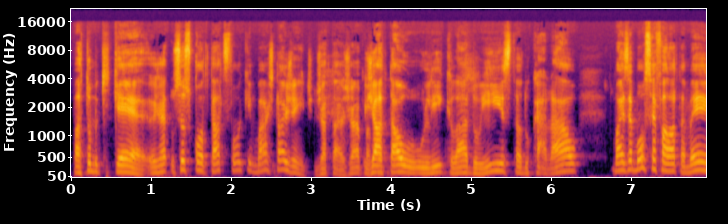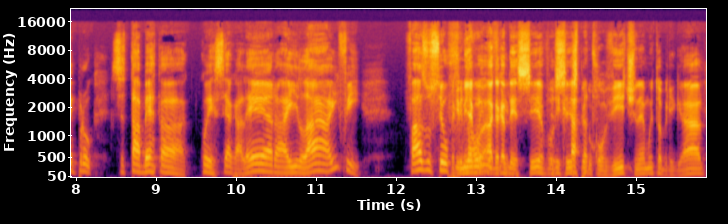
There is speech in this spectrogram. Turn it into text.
pra turma que quer. já- os seus contatos estão aqui embaixo, tá, gente? Já tá, já? Já tá o, o link lá do Insta, do canal. Mas é bom você falar também, pro, se tá aberto a conhecer a galera, a ir lá, enfim. Faz o seu Primeiro, final. agradecer vocês Obrigado. pelo convite, né? Muito obrigado.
